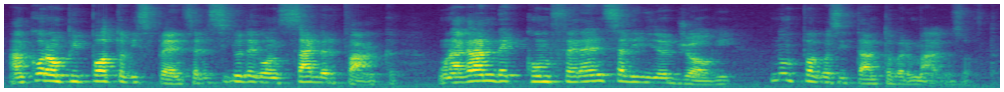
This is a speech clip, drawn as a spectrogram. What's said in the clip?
Ancora un pippotto di Spencer e si chiude con Cyberpunk, una grande conferenza di videogiochi, non poi così tanto per Microsoft.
